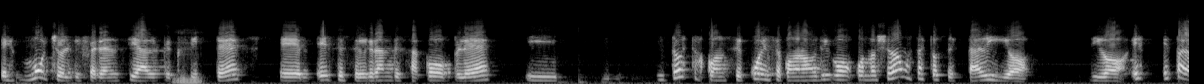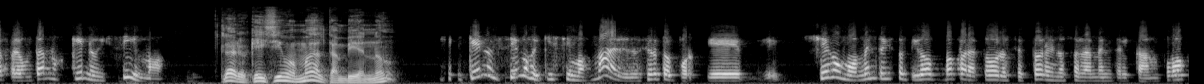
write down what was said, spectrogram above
es, mucho el diferencial que existe, em, ese es el gran desacople y, y todas estas consecuencias, cuando nos digo, cuando llegamos a estos estadios, digo, es, es para preguntarnos qué no hicimos. Claro, qué hicimos mal también, ¿no? ¿Qué no hicimos y qué hicimos mal, ¿no es cierto? Porque eh, llega un momento, y esto digo, va para todos los sectores, no solamente el campo,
